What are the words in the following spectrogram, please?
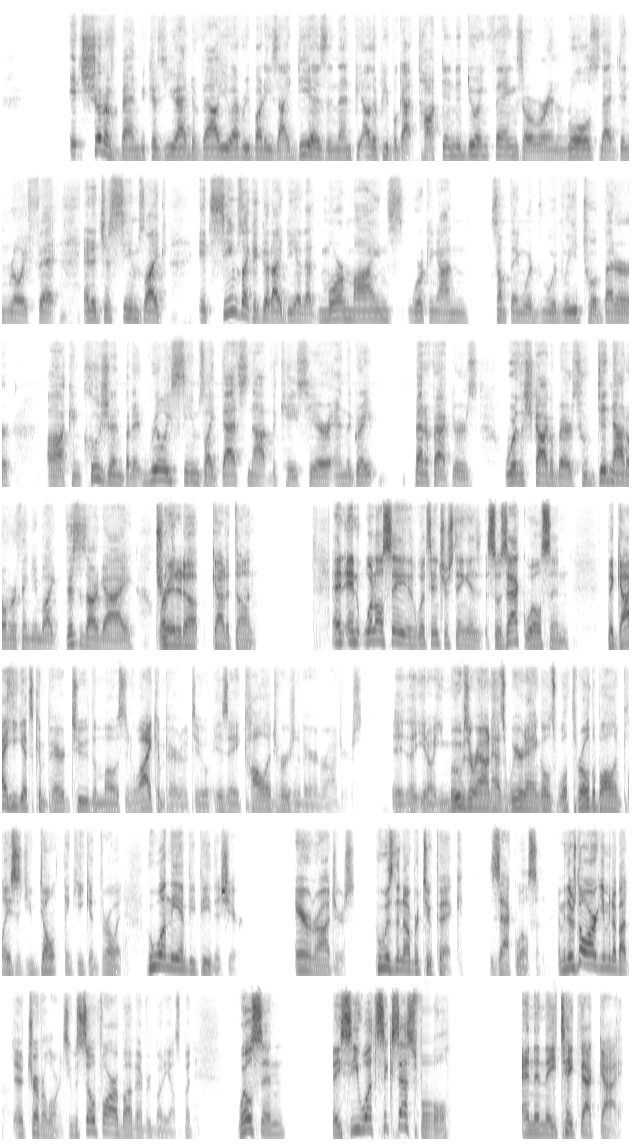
it should have been because you had to value everybody's ideas and then other people got talked into doing things or were in roles that didn't really fit and it just seems like it seems like a good idea that more minds working on something would would lead to a better uh, conclusion, but it really seems like that's not the case here. And the great benefactors were the Chicago Bears, who did not overthink him. Like this is our guy. Traded up, got it done. And and what I'll say is what's interesting is so Zach Wilson, the guy he gets compared to the most, and who I compared him to, is a college version of Aaron Rodgers. It, you know, he moves around, has weird angles, will throw the ball in places you don't think he can throw it. Who won the MVP this year? Aaron Rodgers. Who was the number two pick? Zach Wilson. I mean, there's no argument about uh, Trevor Lawrence. He was so far above everybody else. But Wilson, they see what's successful and then they take that guy.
